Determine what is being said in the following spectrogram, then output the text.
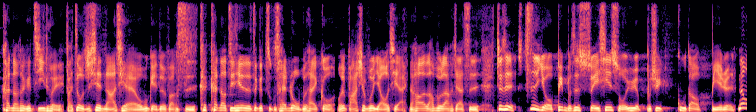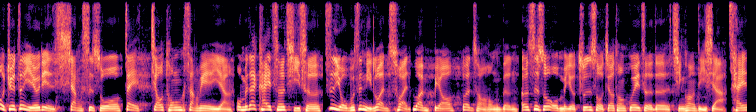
看到那个鸡腿，反正我就先拿起来，我不给对方吃。看看到今天的这个主菜肉不太够，我就把它全部舀起来，然后然后不让家吃。就是自由，并不是随心所欲的不去顾到别人。那我觉得这也有点像是说，在交通上面一样，我们在开车、骑车，自由不是你乱窜、乱飙、乱闯红灯，而是说我们有遵守交通规则的情况底下，才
